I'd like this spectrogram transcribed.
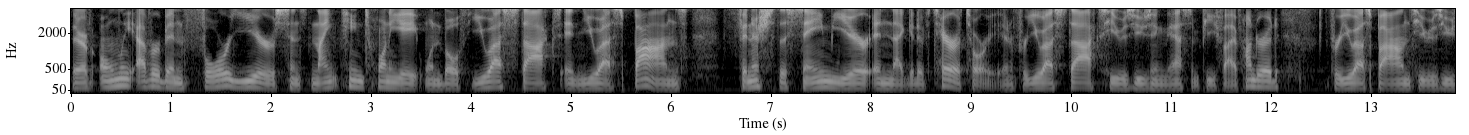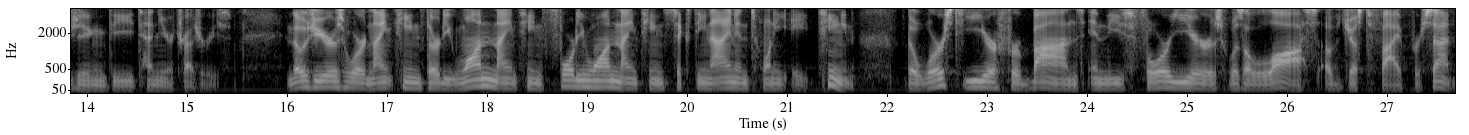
there have only ever been 4 years since 1928 when both US stocks and US bonds finished the same year in negative territory. And for US stocks, he was using the S&P 500. For US bonds, he was using the 10-year treasuries. And those years were 1931, 1941, 1969, and 2018. The worst year for bonds in these four years was a loss of just 5%.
